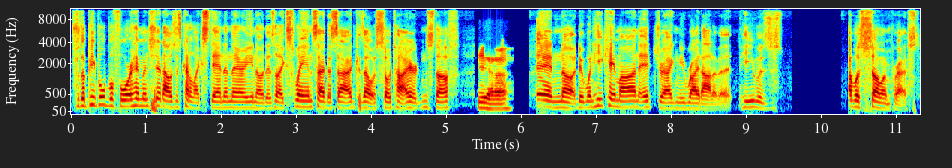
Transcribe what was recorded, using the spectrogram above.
for the people before him and shit, I was just kind of like standing there, you know, just like swaying side to side because I was so tired and stuff. Yeah. And no, dude, when he came on, it dragged me right out of it. He was, I was so impressed.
